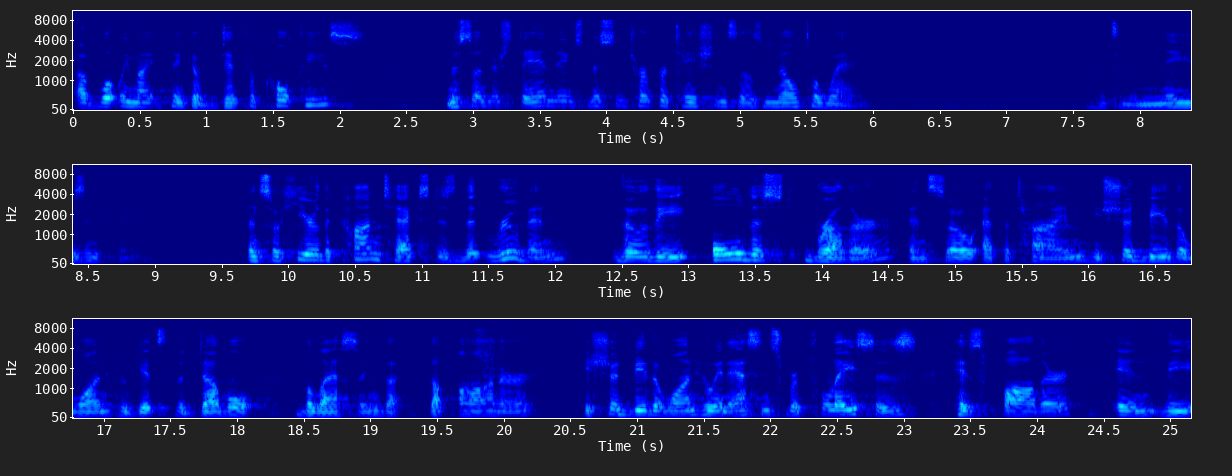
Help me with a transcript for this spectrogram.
of what we might think of difficulties, misunderstandings, misinterpretations, those melt away. And it's an amazing thing. And so here the context is that Reuben, though the oldest brother, and so at the time he should be the one who gets the double blessing, the, the honor. He should be the one who, in essence, replaces his father in the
